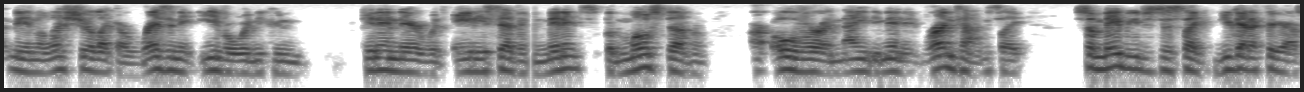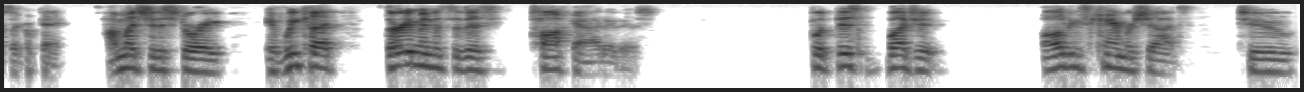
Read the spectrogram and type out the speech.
I mean, unless you're like a Resident Evil when you can get in there with 87 minutes, but most of them are over a 90 minute runtime. It's like So maybe it's just like you got to figure out. It's like okay, how much of the story? If we cut 30 minutes of this talk out of this, put this budget, all these camera shots to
